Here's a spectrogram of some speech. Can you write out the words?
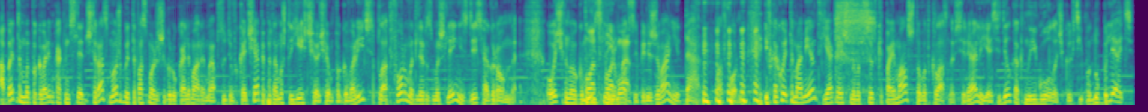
Об этом мы поговорим как-нибудь в следующий раз. Может быть, ты посмотришь игру «Кальмар», и мы обсудим в качапе, потому что есть еще о чем поговорить. Платформа для размышлений здесь огромная. Очень много мыслей, эмоций, переживаний. Да, платформа. И в какой-то момент я, конечно, вот все-таки поймал, что вот классно в сериале. Я сидел как на иголочках, типа, ну, блядь,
